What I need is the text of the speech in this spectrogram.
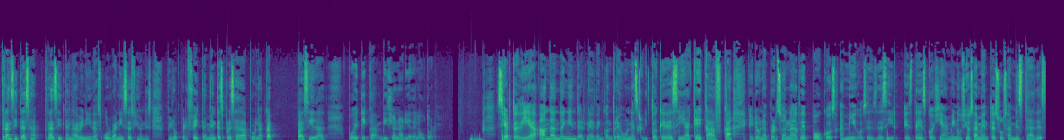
transitan avenidas, urbanizaciones, pero perfectamente expresada por la capacidad poética visionaria del autor. Cierto día, andando en internet, encontré un escrito que decía que Kafka era una persona de pocos amigos, es decir, este escogía minuciosamente sus amistades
